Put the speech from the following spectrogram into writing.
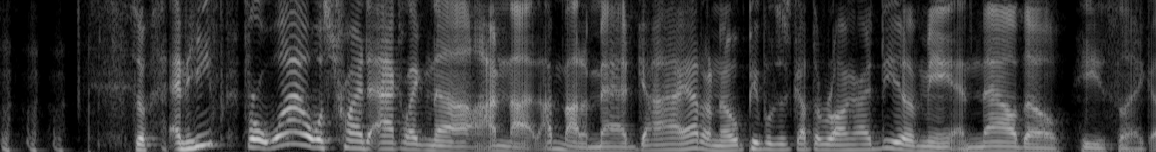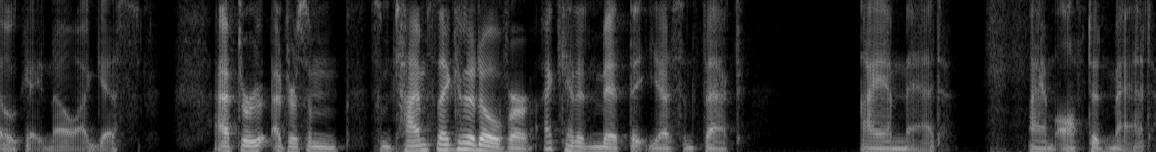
so, and he for a while was trying to act like, nah, I'm not. I'm not a mad guy. I don't know. People just got the wrong idea of me. And now, though, he's like, okay, no, I guess. After after some some time thinking it over, I can admit that yes, in fact, I am mad. I am often mad.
